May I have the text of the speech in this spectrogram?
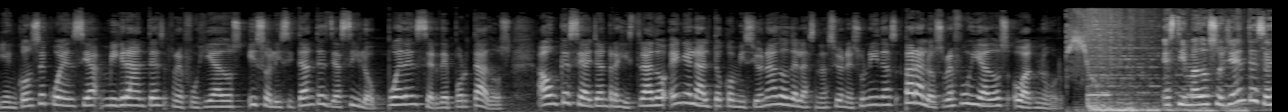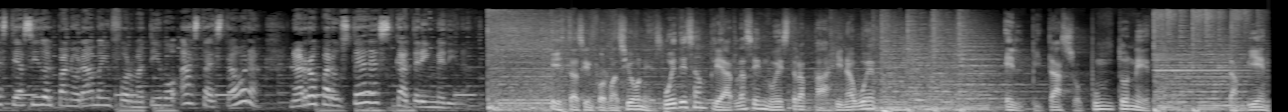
y en consecuencia migrantes, refugiados y solicitantes de asilo pueden ser deportados, aunque se hayan registrado en el Alto Comisionado de las Naciones Unidas para los Refugiados o ACNUR. Estimados oyentes, este ha sido el panorama informativo hasta esta hora. Narro para ustedes Catherine Medina. Estas informaciones puedes ampliarlas en nuestra página web elpitazo.net. También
